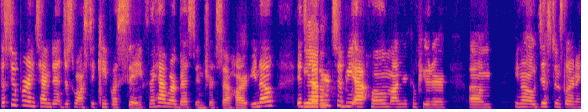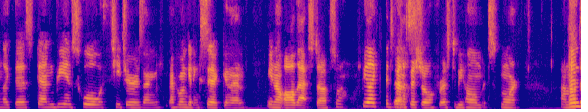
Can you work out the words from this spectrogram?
the superintendent just wants to keep us safe. They have our best interest at heart. You know, it's Yeah. better to be at home on your computer, um, you know, distance learning like this than be in school with teachers and everyone getting sick and then you know all that stuff. So I feel like it's Yes. beneficial for us to be home. It's more. I'm not- and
